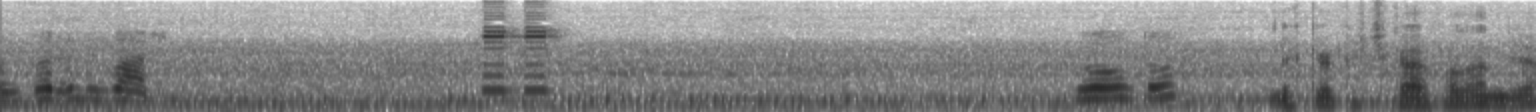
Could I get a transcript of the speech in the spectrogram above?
Manzara güzel. Ne oldu? Yok yok çıkar falan diyor.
